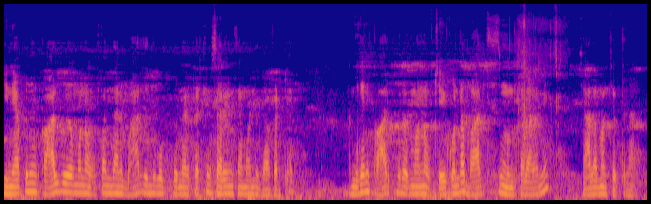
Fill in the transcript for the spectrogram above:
ఈ నేపథ్యం కాల్పు విమాన ఒప్పందాన్ని భారత్ ఎందుకు ఒప్పుకుందనే ప్రశ్నకు సరైన సంబంధం దొరకట్లేదు. అందుకని కార్మిక విమానం చేయకుండా భారతదేశం ముందుకెళ్ళాలని చాలామంది చెప్తున్నారు.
